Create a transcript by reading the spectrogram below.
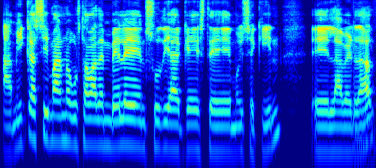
a mí casi más me gustaba Dembélé en su día que este Moise King, la verdad.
